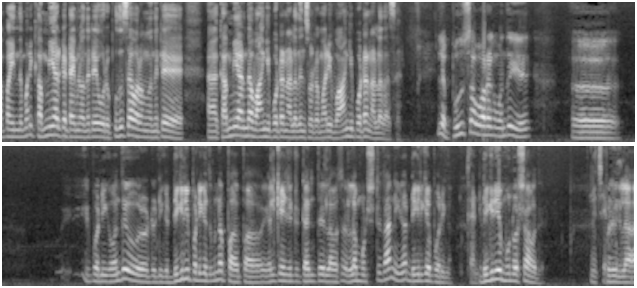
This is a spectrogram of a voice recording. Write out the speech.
அப்போ இந்த மாதிரி கம்மியாக இருக்க டைமில் வந்துட்டு ஒரு புதுசாக வரவங்க வந்துட்டு கம்மியாக இருந்தால் வாங்கி போட்டால் நல்லதுன்னு சொல்கிற மாதிரி வாங்கி போட்டால் நல்லதா சார்? இல்லை புதுசாக வரவங்க வந்து இப்போ நீங்கள் வந்து ஒரு நீங்கள் டிகிரி படிக்கிறதுக்கு முன்னே ப ப எல்கேஜி டு டென்த்து லெவன்த் எல்லாம் முடிச்சுட்டு தான் நீங்கள் டிகிரிக்கே போகிறீங்க டிகிரியே மூணு வருஷம் ஆகுது. புரியுதுங்களா?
